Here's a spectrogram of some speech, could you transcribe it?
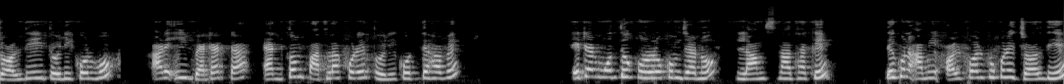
জল দিয়েই তৈরি করব। আর এই ব্যাটারটা একদম পাতলা করে তৈরি করতে হবে। এটার মধ্যেও কোনো রকম যেন লামস না থাকে। দেখুন, আমি অল্প অল্প করে জল দিয়ে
